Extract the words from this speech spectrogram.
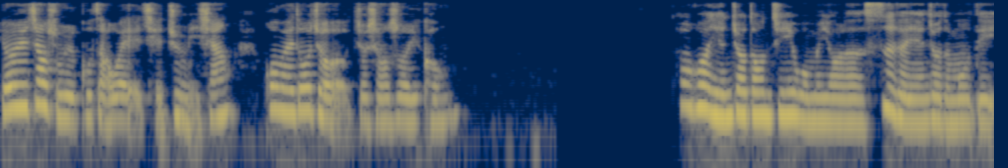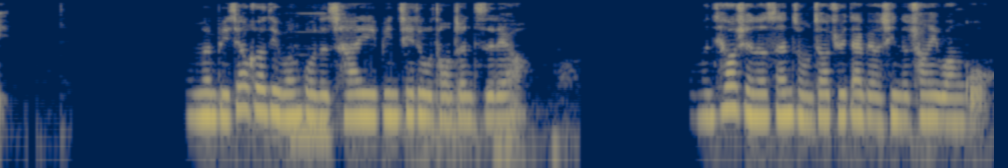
由于较属于古早味且具米香，过没多久就销售一空。透过研究动机，我们有了四个研究的目的。我们比较个体王国的差异，并记录同整资料。我们挑选了三种较具代表性的创意王国。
